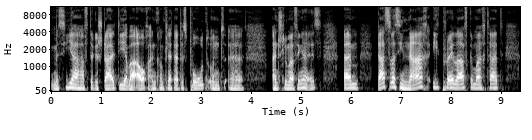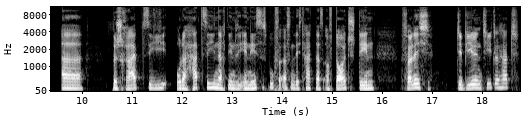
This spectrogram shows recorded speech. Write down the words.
messiahafte Gestalt, die aber auch ein kompletter Despot und äh, ein schlimmer Finger ist. Ähm, das, was sie nach Eat, Pray, Love gemacht hat, äh, beschreibt sie oder hat sie, nachdem sie ihr nächstes Buch veröffentlicht hat, das auf Deutsch den völlig debilen Titel hat.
